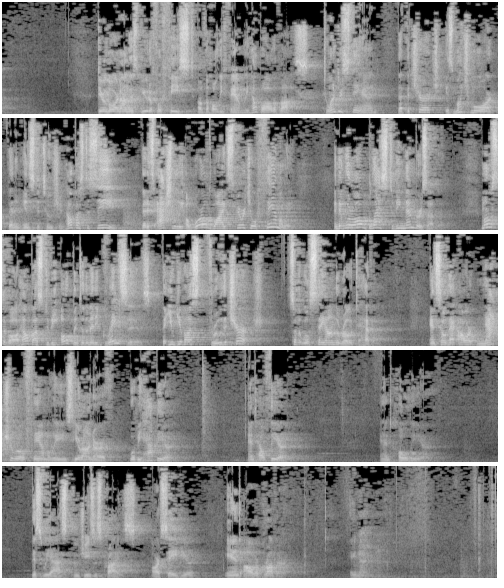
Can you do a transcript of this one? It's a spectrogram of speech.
Dear Lord, on this beautiful feast of the Holy Family, help all of us to understand that the church is much more than an institution. Help us to see that it's actually a worldwide spiritual family and that we're all blessed to be members of it. Most of all, help us to be open to the many graces that you give us through the church so that we'll stay on the road to heaven. And so that our natural families here on earth will be happier and healthier and holier. This we ask through Jesus Christ, our Savior and our brother. Amen.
